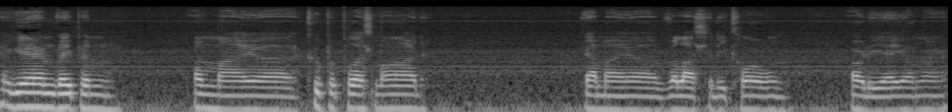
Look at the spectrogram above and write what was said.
again, vaping on my uh, Koopor Plus mod. Got my uh, Velocity clone RDA on there.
